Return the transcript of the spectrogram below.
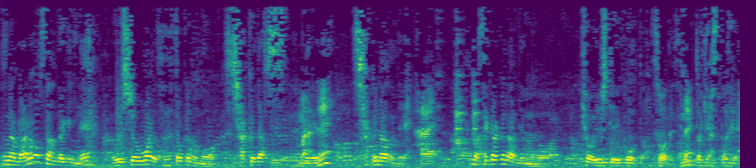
そんな丸本さんだけにね、美味しい思いをさせとくのも尺だし、まあね尺なので、はい。まあ、せっかくなんでもう共有していこうと。そうですねキャストで、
